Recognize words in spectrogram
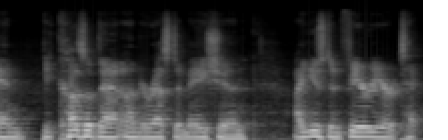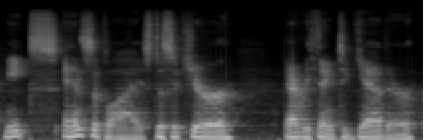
And because of that underestimation, I used inferior techniques and supplies to secure everything together.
